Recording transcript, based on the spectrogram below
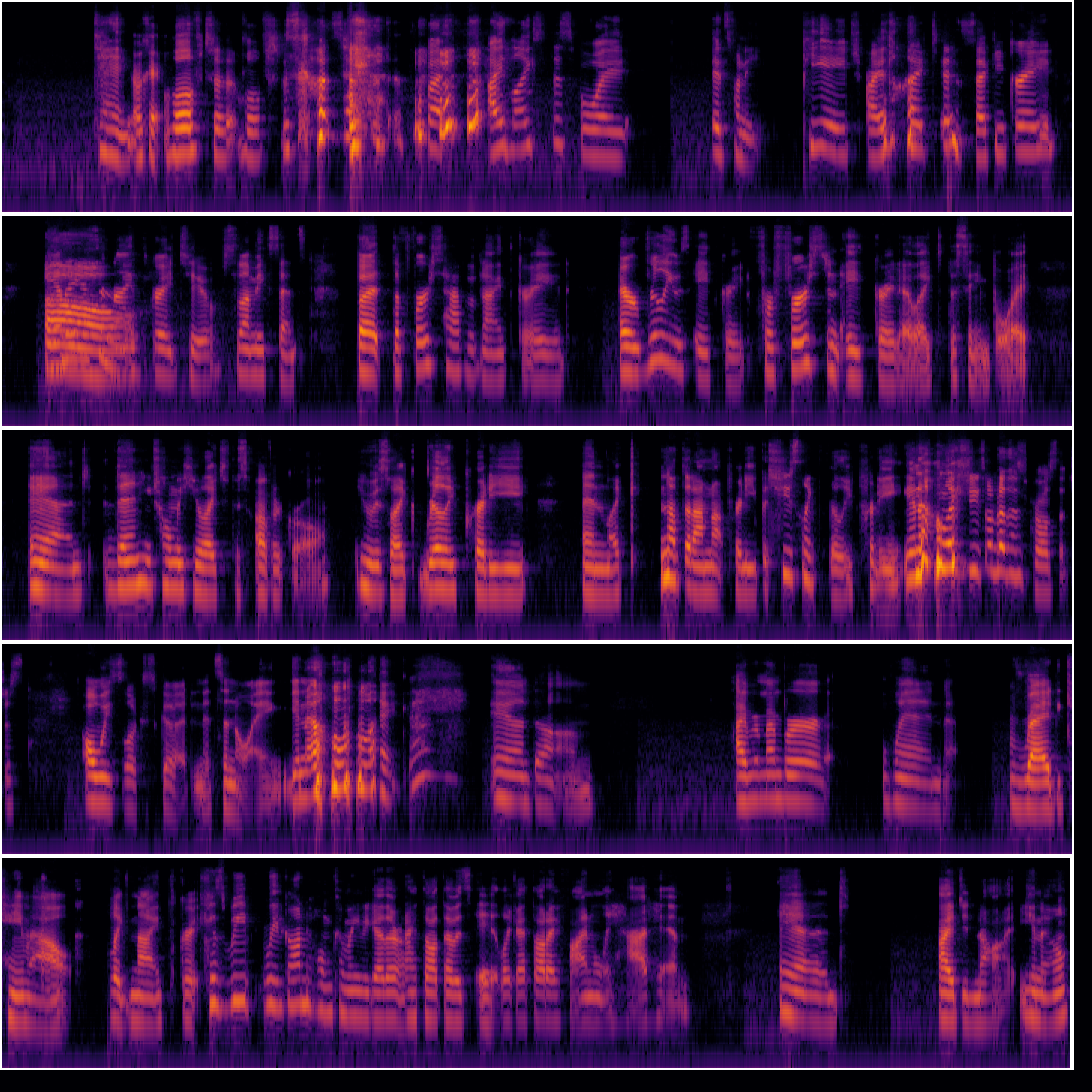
Dang. Okay, we'll have to we'll have to discuss after this. But I liked this boy. It's funny. PH I liked in second grade, and I guess in Oh. ninth grade too. So that makes sense. But the first half of ninth grade, or really it was eighth grade. For first and eighth grade, I liked the same boy, and then he told me he liked this other girl who was like really pretty, and like not that I'm not pretty, but she's like really pretty. You know, like she's one of those girls that just always looks good, and it's annoying. You know, like and um i remember when red came out like ninth grade because we we'd gone homecoming together and i thought that was it like i thought i finally had him and i did not you know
